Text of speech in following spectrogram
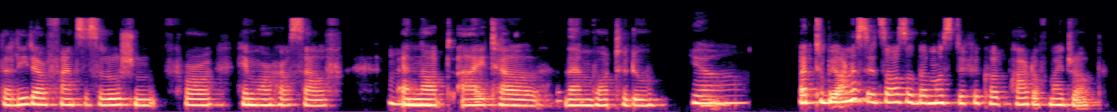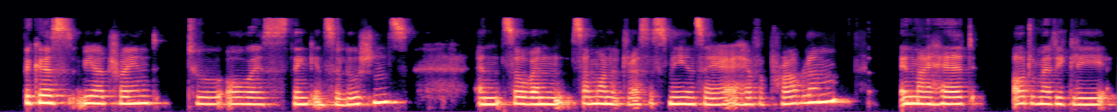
the leader finds a solution for him or herself mm-hmm. and not I tell them what to do. Yeah. Mm. But to be honest, it's also the most difficult part of my job because we are trained to always think in solutions. And so when someone addresses me and say I have a problem in my head, automatically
